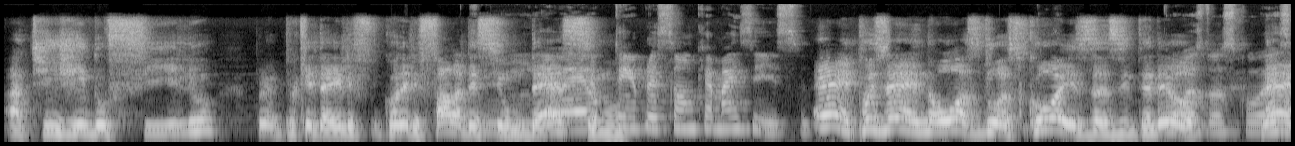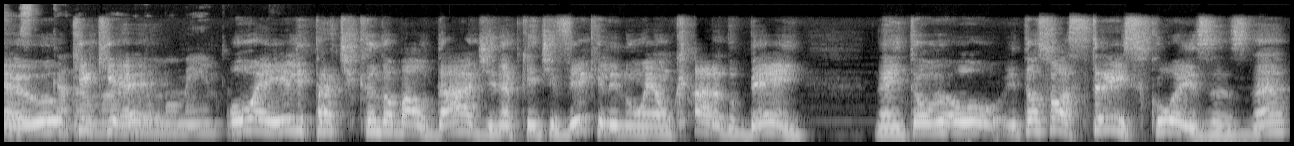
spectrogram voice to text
atingindo o filho, porque daí ele, quando ele fala desse um Sim, décimo, Eu tenho a impressão que é mais isso. é, pois é, ou as duas coisas, entendeu? Ou as duas coisas, Né? O que que é? momento. Ou é ele praticando a maldade, né? Porque a gente vê que ele não é um cara do bem, né? Então, ou- então são as três coisas, né?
